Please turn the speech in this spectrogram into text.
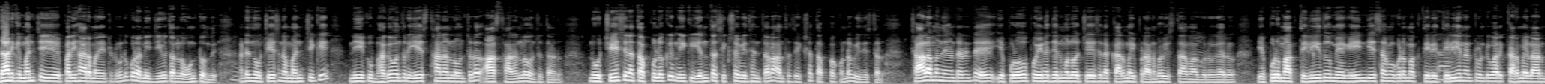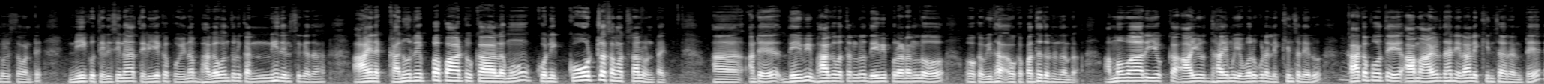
దానికి మంచి పరిహారం అనేటటువంటి కూడా నీ జీవితంలో ఉంటుంది. అంటే నువ్వు చేసిన మంచికి నీకు భగవంతుడు ఏ స్థానంలో ఉంచాడో ఆ స్థానంలో ఉంచుతాడు. నువ్వు చేసిన తప్పులకు నీకు ఎంత శిక్ష విధించాలో అంత శిక్ష తప్పకుండా విధిస్తాడు. చాలామంది ఏమంటారంటే ఎప్పుడో పోయిన జన్మలో చేసిన కర్మ ఇప్పుడు అనుభవిస్తామా గురుగారు? ఎప్పుడు మాకు తెలియదు మేము ఏం చేసామో కూడా మాకు తెలియ తెలియనటువంటి వారికి కర్మ ఎలా అనుభవిస్తామంటే నీకు తెలిసినా తెలియకపోయినా భగవంతుడికి అన్నీ తెలుసు కదా. ఆయన కనురెప్పపాటు కాలము కొన్ని కోట్ల సంవత్సరాలు ఉంటాయి. అంటే దేవి భాగవతంలో దేవి పురాణంలో ఒక విధా ఒక పద్ధతి ఉంటుందంట. అమ్మవారి యొక్క ఆయుర్దాయము ఎవరు కూడా లెక్కించలేరు. కాకపోతే ఆమె ఆయుర్దాయాన్ని ఎలా లెక్కించారంటే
